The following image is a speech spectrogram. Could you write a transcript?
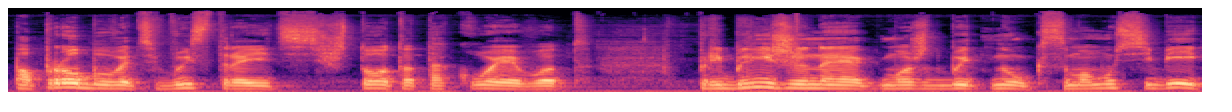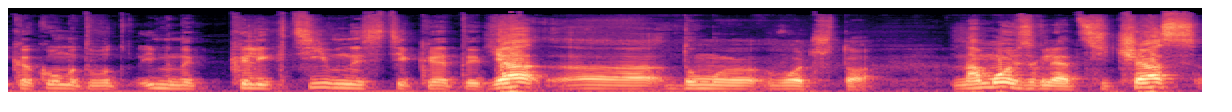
попробовать выстроить что-то такое вот приближенное, может быть, ну, к самому себе и к какому-то вот именно коллективности к этой. Я э, думаю вот что. На мой взгляд, сейчас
